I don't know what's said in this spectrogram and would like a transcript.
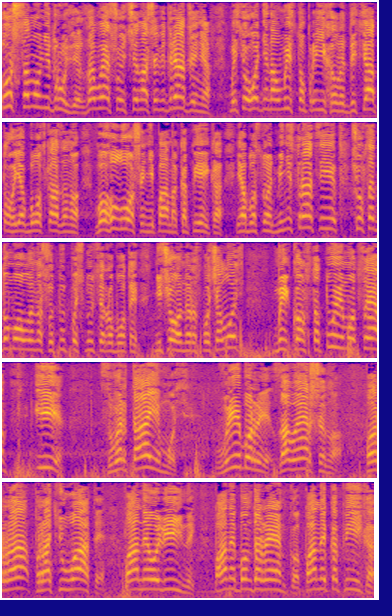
Тож, шановні друзі, завершуючи наше відрядження, ми сьогодні навмисно приїхали 10-го, як було сказано, в оголошенні пана Копейка і обласної адміністрації, що все домовлено, що тут почнуться роботи, нічого не розпочалось. Ми констатуємо це і звертаємось. Вибори завершено. Пора працювати. Пане Олійник, пане Бондаренко, пане Копійка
